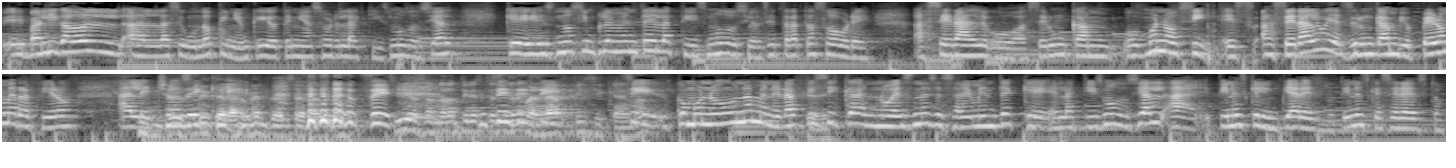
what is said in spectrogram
eh, va ligado al- a la segunda opinión que yo tenía sobre el activismo social, que es no simplemente el activismo social se trata sobre hacer algo, hacer un cambio, bueno, sí, es hacer algo y hacer un cambio, pero me refiero al hecho Es de literalmente hacer algo. que... sí. Sí, o sea, no lo tienes que Sí, hacer sí, de manera sí. física, ¿no? Sí, como no de una manera Física, no es necesariamente que el activismo social, ah, tienes que limpiar esto, tienes que hacer esto.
